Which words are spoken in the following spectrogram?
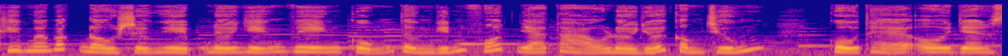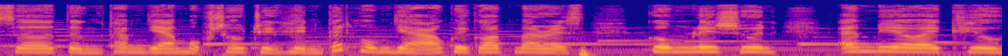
Khi mới bắt đầu sự nghiệp, nữ diễn viên cũng từng dính phốt giả tạo lừa dối công chúng. Cụ thể, Oh Yeon-seo từng tham gia một show truyền hình kết hôn giả We Got Married cùng Lee Sun, MBOIQ.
